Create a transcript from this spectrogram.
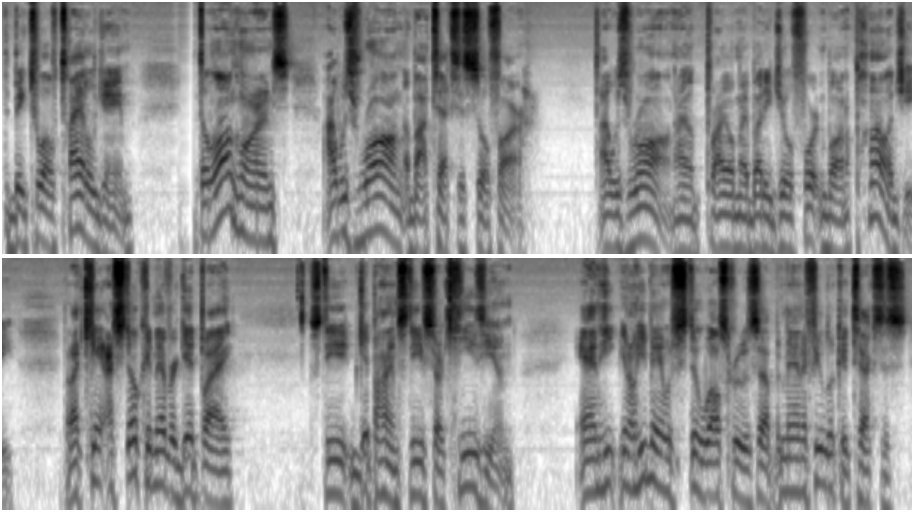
the Big 12 title game. The Longhorns, I was wrong about Texas so far. I was wrong. I probably owe my buddy Joe Fortenbaugh an apology. But I can't, I still can never get by Steve, get behind Steve Sarkisian, and he, you know, he may still well screw this up. But man, if you look at Texas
